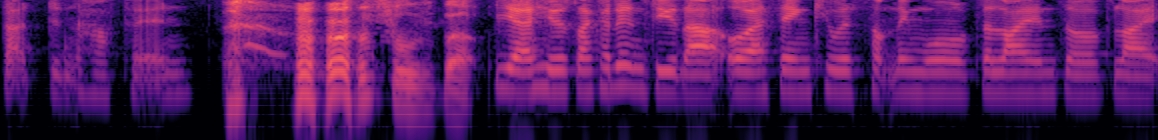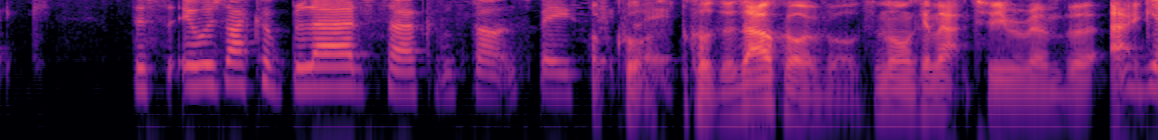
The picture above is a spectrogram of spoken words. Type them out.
that didn't happen. Full stop. Yeah, he was like, I didn't do that. Or I think it was something more of the lines of like, this. It was like a blurred circumstance, basically. Of course, because there's alcohol involved, so no one can actually remember accurately.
